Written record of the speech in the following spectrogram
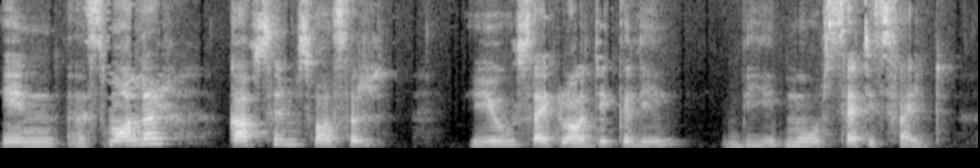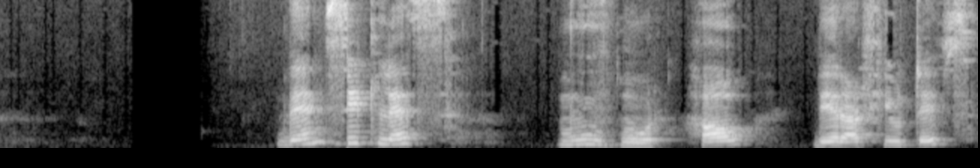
in uh, smaller cups and saucers, you psychologically be more satisfied. Then sit less, move more. How? There are few tips.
